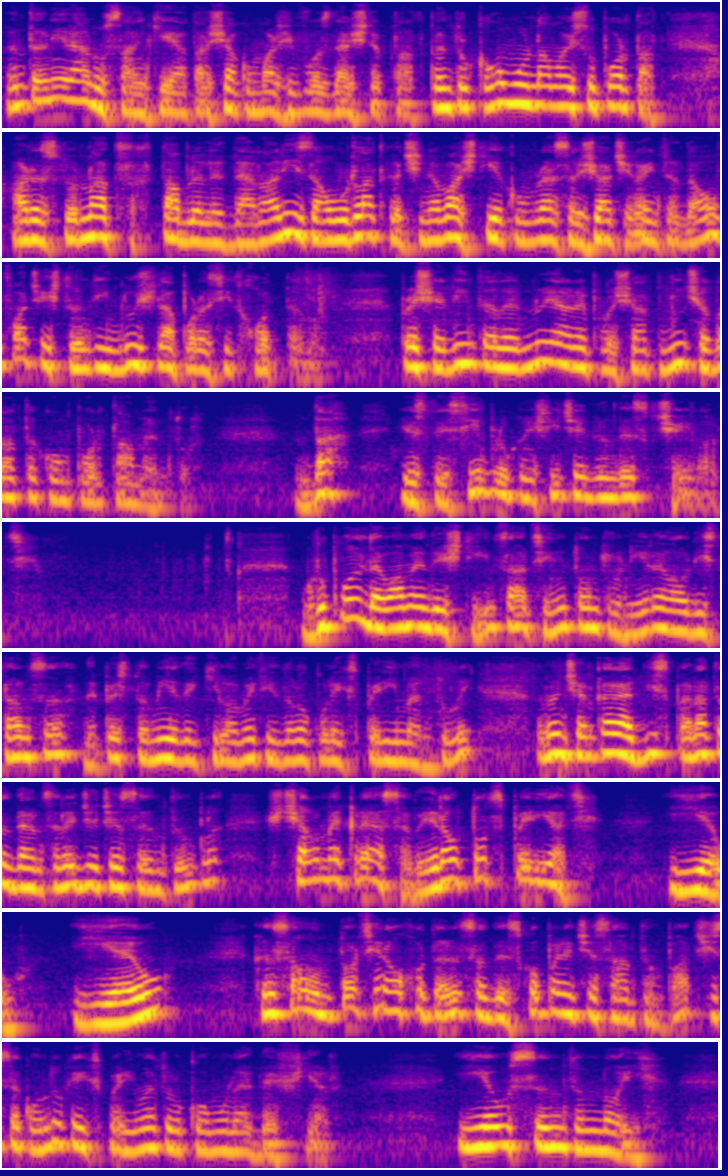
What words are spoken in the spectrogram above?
Întâlnirea nu s-a încheiat așa cum ar fi fost de așteptat, pentru că omul n-a mai suportat. A răsturnat tablele de analiză, a urlat că cineva știe cum vrea să joace înainte de a o face și trântindu-și le-a părăsit hotelul. Președintele nu i-a reproșat niciodată comportamentul. Da, este simplu când știi ce gândesc ceilalți. Grupul de oameni de știință a ținut o întrunire la o distanță de peste 1000 de kilometri de locul experimentului, în încercarea disperată de a înțelege ce se întâmplă și ce anume creaseră. Erau toți speriați. Eu, eu, când s-au întors, erau hotărâți să descopere ce s-a întâmplat și să conducă experimentul comune de fier. Eu sunt noi.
